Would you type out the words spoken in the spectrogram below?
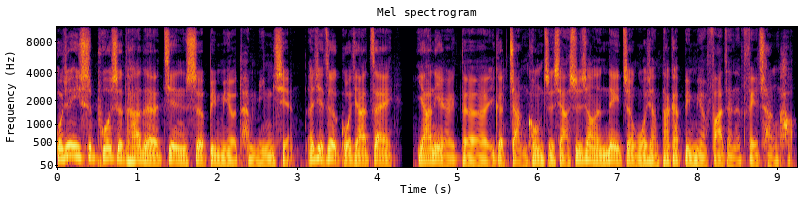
我觉得伊斯波设它的建设并没有很明显，而且这个国家在亚尼尔的一个掌控之下，事实上的内政，我想大概并没有发展的非常好。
